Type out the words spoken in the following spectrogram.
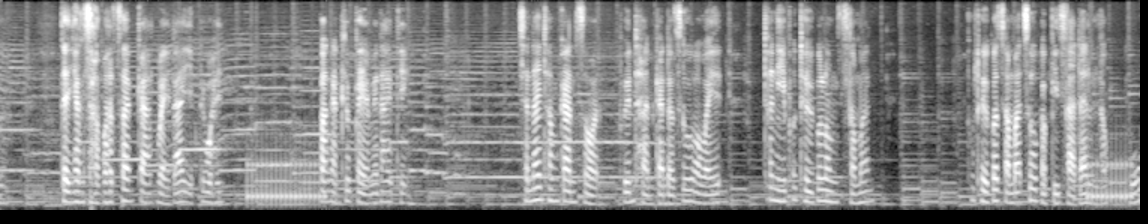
อ แต่ยังสามารถสร้างการ์ดใหม่ได้อีกด้วย บางอันคือแปลไม่ได้จริง ฉันได้ทำการสอนพื้นฐานการต่อสู้เอาไว้ท่านี้พวกเธอก็ลองสามารถ พวกเธอก็สามารถสู้กับปีศาจได้แล้วโอ้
